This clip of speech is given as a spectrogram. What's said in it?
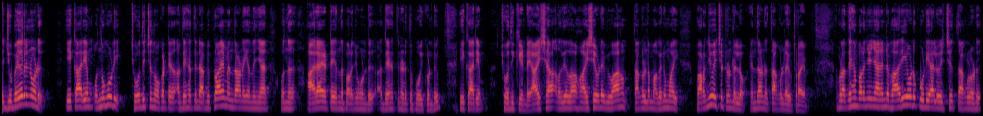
ജുബൈറിനോട് ഈ കാര്യം ഒന്നുകൂടി ചോദിച്ചു നോക്കട്ടെ അദ്ദേഹത്തിന്റെ അഭിപ്രായം എന്താണ് എന്ന് ഞാൻ ഒന്ന് ആരായട്ടെ എന്ന് പറഞ്ഞുകൊണ്ട് അദ്ദേഹത്തിനടുത്ത് പോയിക്കൊണ്ട് ഈ കാര്യം ചോദിക്കേണ്ടേ. ആയിഷ റളിയല്ലാഹു ആയിഷയുടെ വിവാഹം താങ്കളുടെ മകനുമായി പറഞ്ഞു വെച്ചിട്ടുണ്ടല്ലോ എന്താണ് താങ്കളുടെ അഭിപ്രായം? അപ്പോൾ അദ്ദേഹം പറഞ്ഞു ഞാൻ എന്റെ ഭാര്യയോട് കൂടി ആലോചിച്ച് താങ്കളോട്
